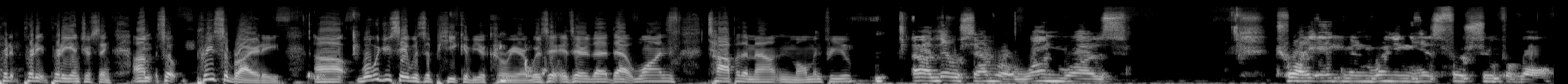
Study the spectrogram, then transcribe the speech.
pretty, pretty, pretty interesting. Um, so pre sobriety, uh, what would you say was the peak of your career? Was it is there that that one top of the mountain moment for you? Uh, there were several. One was Troy Aikman winning his first Super Bowl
